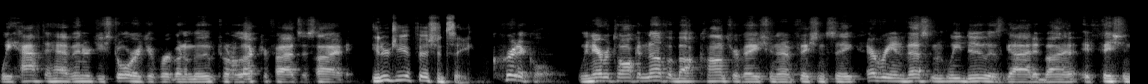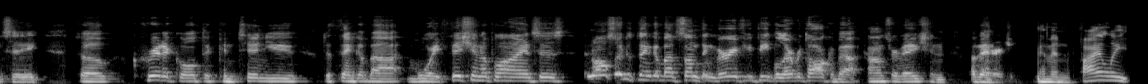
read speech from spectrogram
we have to have energy storage if we're going to move to an electrified society. Energy efficiency. Critical. We never talk enough about conservation and efficiency. Every investment we do is guided by efficiency. So critical to continue to think about more efficient appliances and also to think about something very few people ever talk about conservation of energy. And then finally,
